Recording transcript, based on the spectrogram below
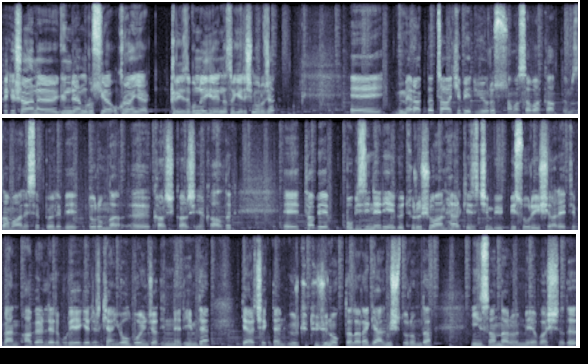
Peki şu an e, gündem Rusya-Ukrayna krizi. Bununla ilgili nasıl gelişme olacak? E, merakla takip ediyoruz ama sabah kalktığımızda maalesef böyle bir durumla e, karşı karşıya kaldık. E, tabii bu bizi nereye götürür şu an herkes için büyük bir soru işareti. Ben haberleri buraya gelirken yol boyunca dinlediğimde gerçekten ürkütücü noktalara gelmiş durumda. İnsanlar ölmeye başladı.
